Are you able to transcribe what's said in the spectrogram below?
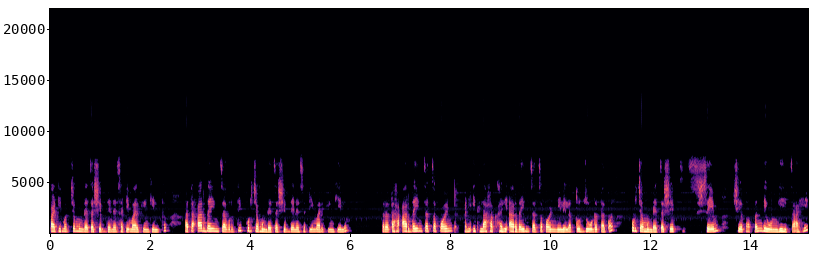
पाठीमागच्या मुंड्याचा शेप देण्यासाठी मार्किंग केलं आता अर्धा इंचावरती पुढच्या मुंड्याचा शेप देण्यासाठी मार्किंग केलं. तर आता हा अर्धा इंचाचा पॉईंट आणि इथला हा खाली अर्धा इंचाचा पॉईंट दिलेला तो जोडत आता पुढच्या मुंड्याचा शेप सेम शेप आपण देऊन घ्यायचा आहे.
